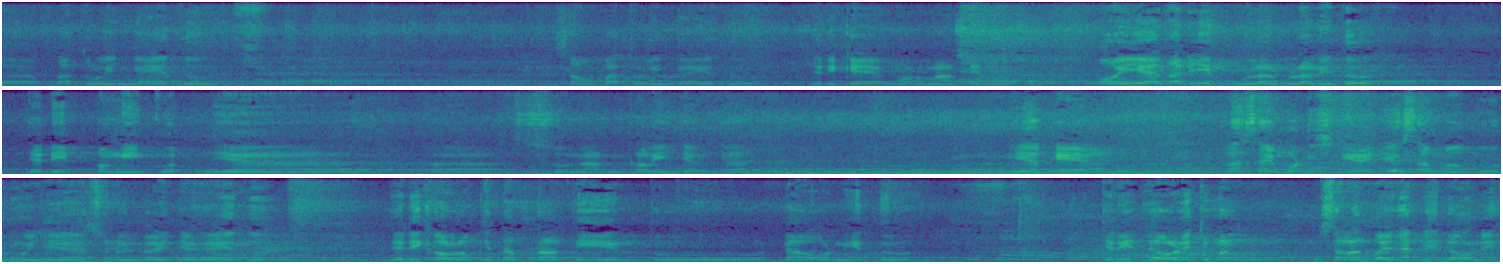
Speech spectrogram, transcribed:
eh, batu lingga itu. Sama batu lingga itu. Jadi kayak ngormatin gitu. oh iya tadi yang bulan-bulan itu jadi pengikutnya eh, Sunan Kalijaga dia kayak lah saya mau di sini aja sama gurunya Sunan Kalijaga itu. Jadi kalau kita perhatiin tuh daun itu jadi daunnya cuma misalnya banyak nih daunnya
